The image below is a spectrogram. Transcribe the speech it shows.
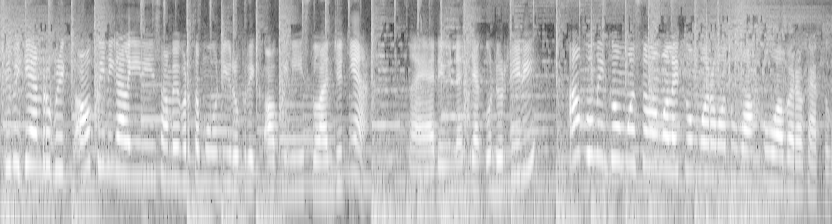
Demikian rubrik opini kali ini. Sampai bertemu di rubrik opini selanjutnya. Saya Dewi Nasjak undur diri. Assalamualaikum warahmatullahi wabarakatuh.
